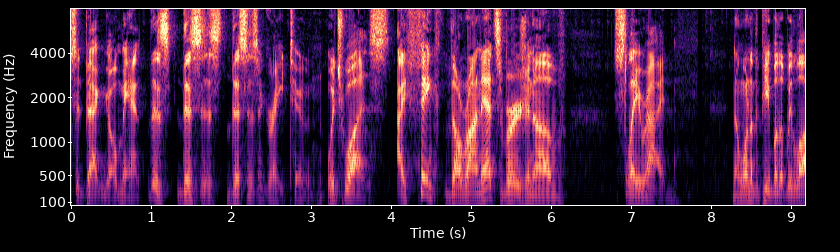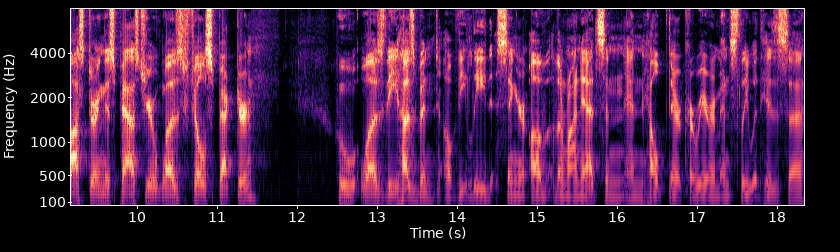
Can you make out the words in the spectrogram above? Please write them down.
sit back and go, man, this this is this is a great tune, which was, I think, the Ronettes version of Sleigh Ride. Now, one of the people that we lost during this past year was Phil Spector, who was the husband of the lead singer of the Ronettes and, and helped their career immensely with his uh,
